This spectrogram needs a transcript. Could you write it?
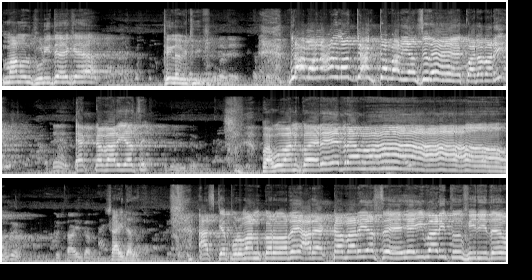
মানুষ ঘুড়ি দেখে ঠিক না, ঠিক। ব্রাহ্মণের মধ্যে একটা বাড়ি আছে রে। কয়টা বাড়ি? একটা বাড়ি আছে। ভগবান কয় রে ব্রাহ্মণ। আজকে প্রমাণ করো রে, আর একটা বাড়ি আছে, এই বাড়ি তুই ফিরি দেব।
